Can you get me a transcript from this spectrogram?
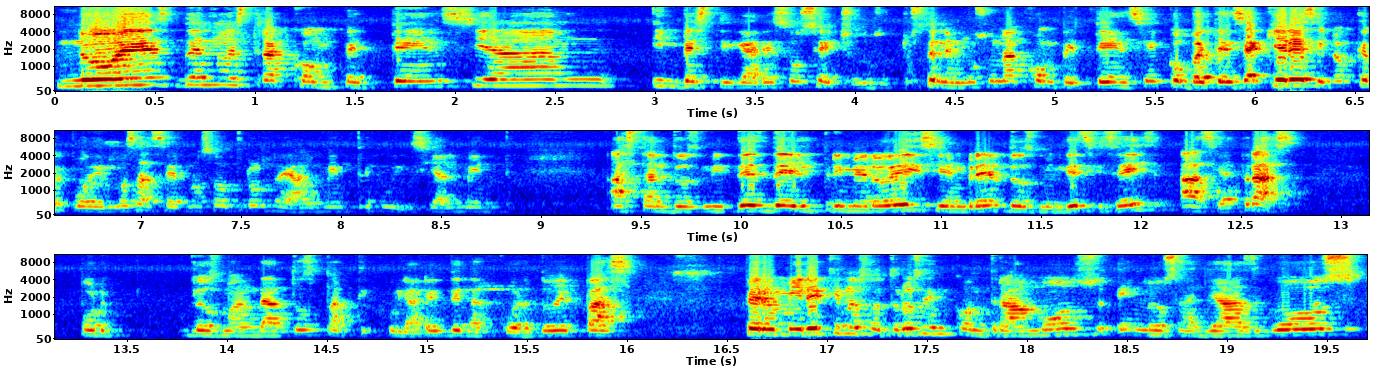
no es de nuestra competencia mm, investigar esos hechos. Nosotros tenemos una competencia, competencia quiere decir lo que podemos hacer nosotros realmente judicialmente, hasta el 2000, desde el primero de diciembre del 2016 hacia atrás, por los mandatos particulares del acuerdo de paz. Pero mire que nosotros encontramos en los hallazgos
